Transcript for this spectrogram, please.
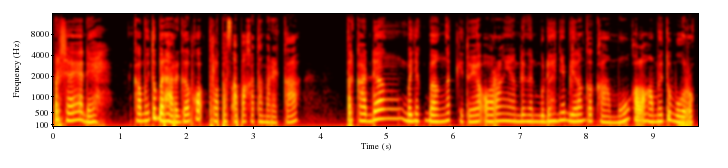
Percaya deh, kamu itu berharga kok terlepas apa kata mereka. Terkadang banyak banget gitu ya orang yang dengan mudahnya bilang ke kamu kalau kamu itu buruk.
